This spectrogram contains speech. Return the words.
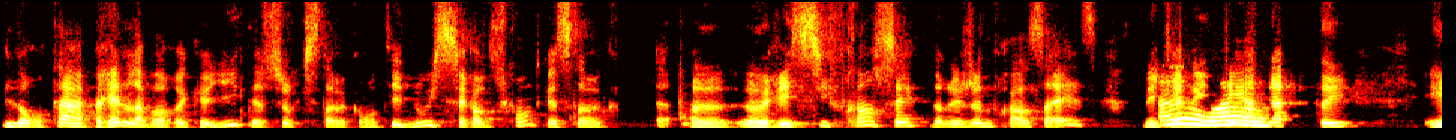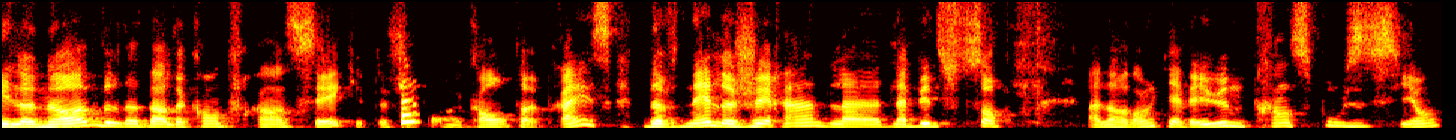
longtemps après l'avoir recueilli, il était sûr que c'était un conte Innu. Il s'est rendu compte que c'était un, récit français, d'origine française, mais qui ah, avait été adapté. Et le noble, dans le conte français, qui était un conte, un prince, devenait le gérant de la, de la baie du son. Alors donc, il y avait eu une transposition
